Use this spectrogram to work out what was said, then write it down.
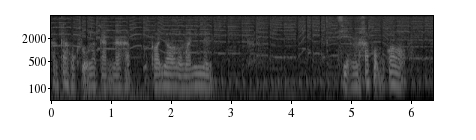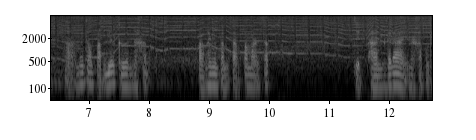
พันเก้าหกศูนย์ละกันนะครับ ก็ย่อลงมานิดนึง เสียงนะครับผมก็ไม่ต้องปรับเยอะเกินนะครับ ปรับให้มันต่ำๆประมาณสักเจ็ดพันก็ได้นะครับผม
